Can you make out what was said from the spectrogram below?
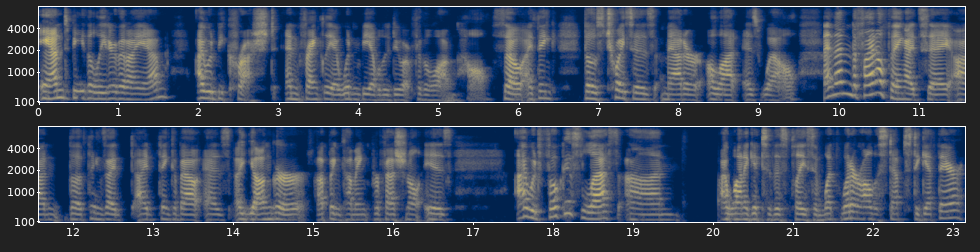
and be the leader that I am, I would be crushed. And frankly, I wouldn't be able to do it for the long haul. So I think those choices matter a lot as well. And then the final thing I'd say on the things I'd, I'd think about as a younger up and coming professional is I would focus less on I want to get to this place and what what are all the steps to get there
